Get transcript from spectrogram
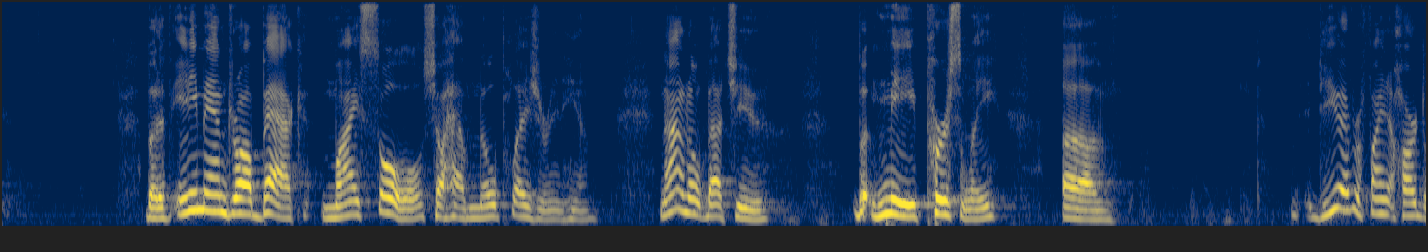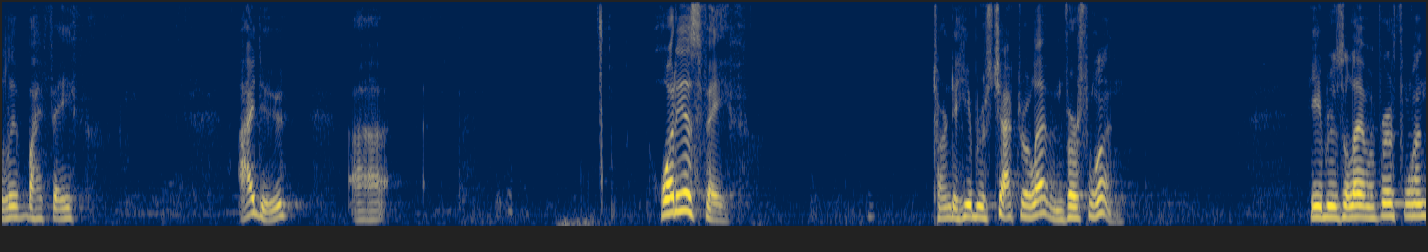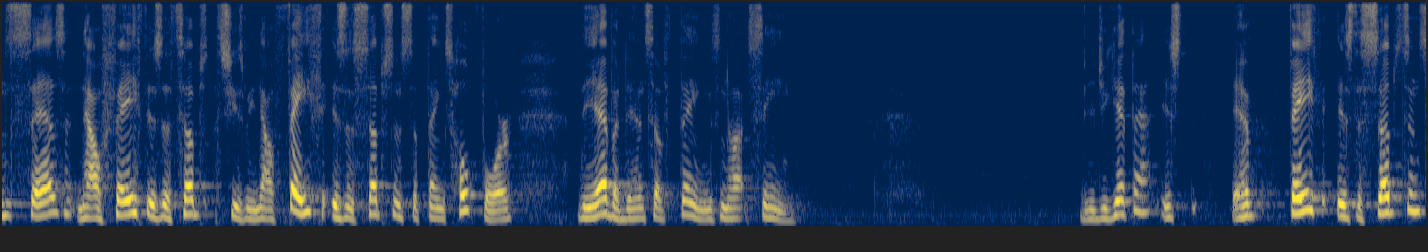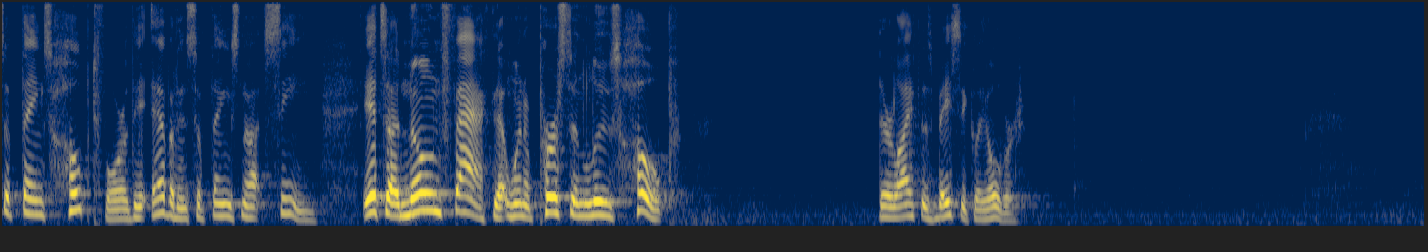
But if any man draw back, my soul shall have no pleasure in him. Now, I don't know about you, but me personally, uh, do you ever find it hard to live by faith? I do. Uh, what is faith? Turn to Hebrews chapter 11, verse 1. Hebrews 11, verse 1 says, Now faith is a sub, excuse me, now faith is the substance of things hoped for, the evidence of things not seen. Did you get that? It's, faith is the substance of things hoped for, the evidence of things not seen. It's a known fact that when a person loses hope, their life is basically over.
